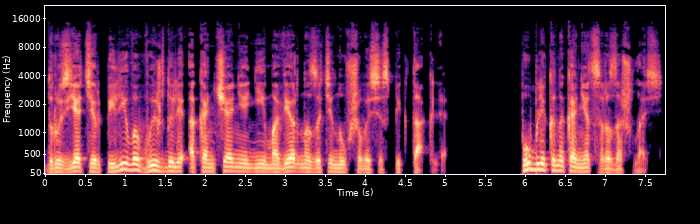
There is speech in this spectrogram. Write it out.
друзья терпеливо выждали окончания неимоверно затянувшегося спектакля. Публика, наконец, разошлась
